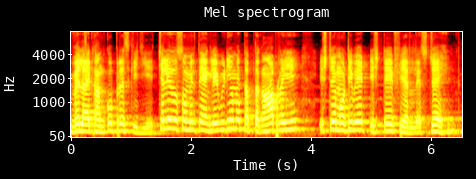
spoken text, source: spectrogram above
वेल आइकन को प्रेस कीजिए। चलिए दोस्तों, मिलते हैं अगले वीडियो में। तब तक आप रहिए, स्टे मोटिवेट, स्टे फेयरलेस जय हिंद।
